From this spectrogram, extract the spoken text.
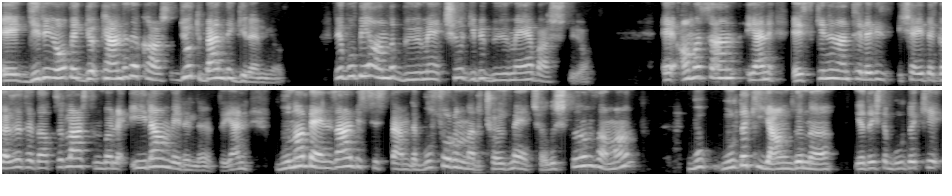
e, giriyor ve gö- kendi de karşı diyor ki ben de giremiyorum. Ve bu bir anda büyümeye, çığ gibi büyümeye başlıyor. E, ama sen yani eskinin hani televiz şeyde gazetede hatırlarsın böyle ilan verilirdi. Yani buna benzer bir sistemde bu sorunları çözmeye çalıştığın zaman bu buradaki yangını ya da işte buradaki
